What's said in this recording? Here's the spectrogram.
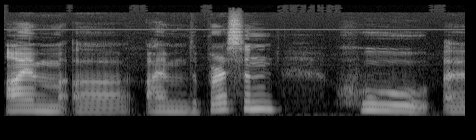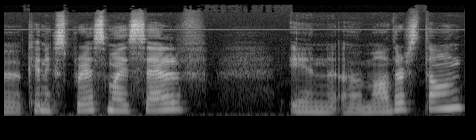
I'm uh, I'm the person who uh, can express myself in uh, mother's tongue.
